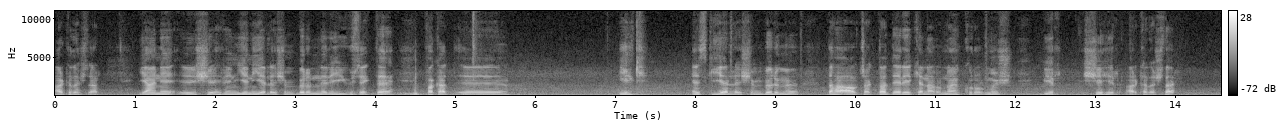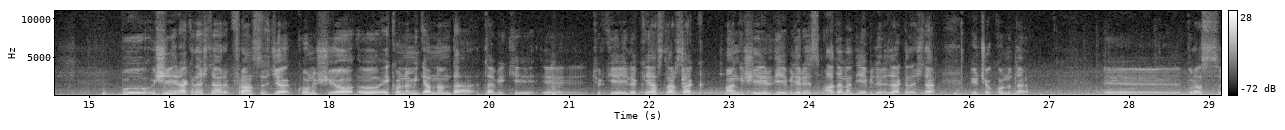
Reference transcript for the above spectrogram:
arkadaşlar. Yani e, şehrin yeni yerleşim bölümleri yüksekte. Fakat e, ilk eski yerleşim bölümü daha alçakta dere kenarına kurulmuş bir şehir arkadaşlar. Bu şehir arkadaşlar Fransızca konuşuyor. Ee, ekonomik anlamda tabii ki e, Türkiye ile kıyaslarsak hangi şehir diyebiliriz? Adana diyebiliriz arkadaşlar. Birçok konuda e, burası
